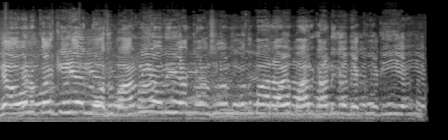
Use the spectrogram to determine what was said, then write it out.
ਲਿਆਓ ਉਹਨੂੰ ਕੋਈ ਕੀ ਹੈ, ਲੋਥ ਬਾਹਰ ਨਹੀਂ ਆਉਂਦੀ ਆ, ਕੌਂਸਲਰ ਮੋਦ ਬਾਹਰ ਆਵੇ, ਬਾਹਰ ਕੱਢ ਕੇ ਵੇਖੋ ਕੀ ਹੈ।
